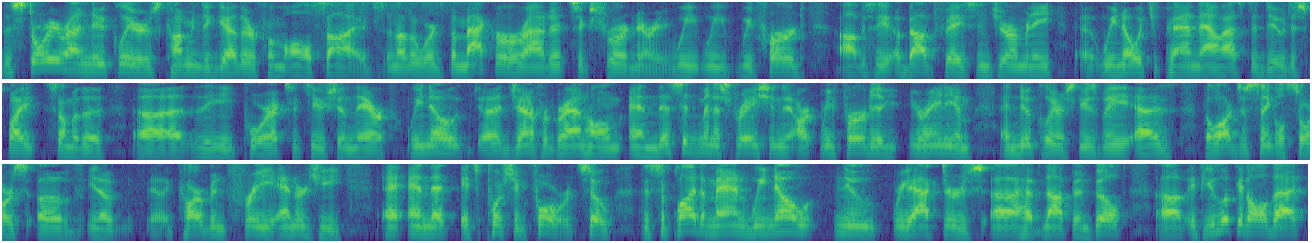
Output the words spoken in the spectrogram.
the story around nuclear is coming together from all sides. In other words, the macro around it's extraordinary. We, we, we've heard, obviously, about face in Germany. Uh, we know what Japan now has to do, despite some of the, uh, the poor execution there. We know uh, Jennifer Granholm and this administration refer to uranium and nuclear, excuse me, as the largest single source of you know, uh, carbon-free energy and that it's pushing forward. So the supply demand, we know new reactors uh, have not been built. Uh, if you look at all that,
